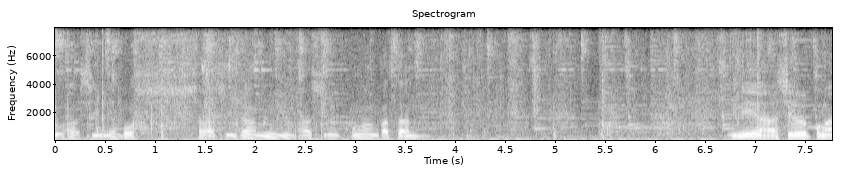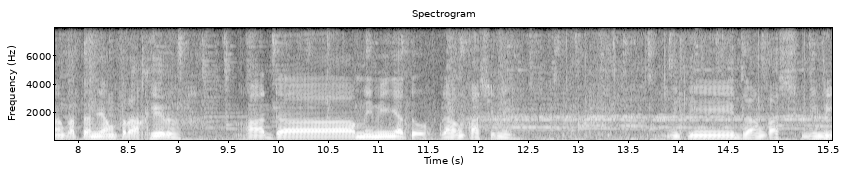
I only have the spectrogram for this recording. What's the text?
tuh hasilnya bos hasilkan hasil pengangkatan ini hasil pengangkatan yang terakhir ada miminya tuh belangkas ini ini belangkas mimi.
